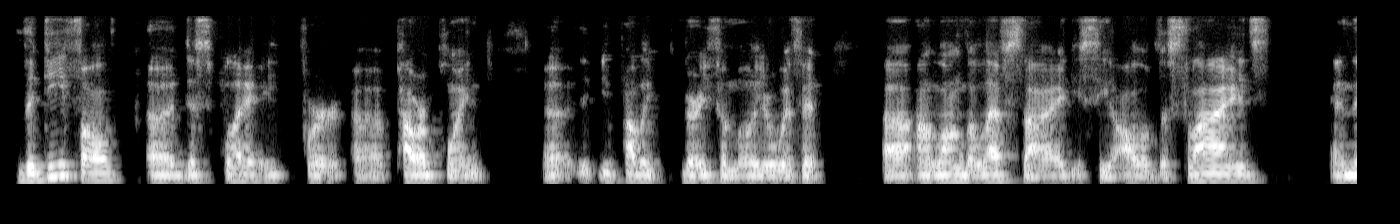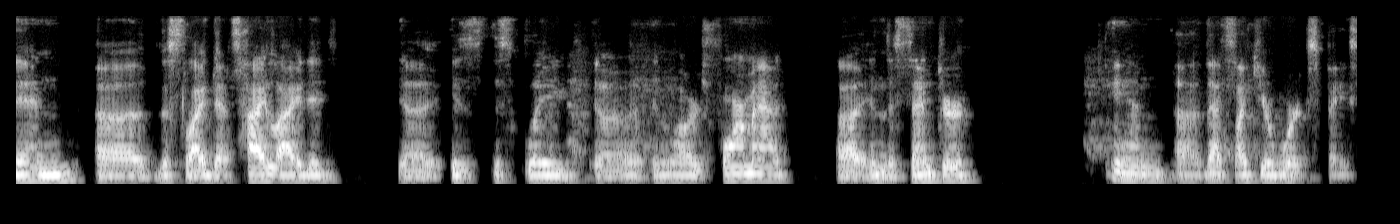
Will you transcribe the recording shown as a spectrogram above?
the default uh, display for uh, PowerPoint, uh, you're probably very familiar with it. Uh, along the left side, you see all of the slides. And then the slide that's highlighted is displayed in large format in the center and uh, that's like your workspace.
